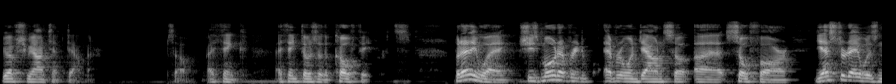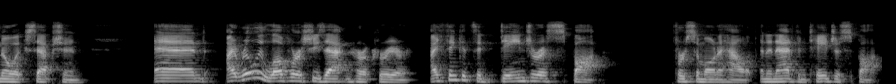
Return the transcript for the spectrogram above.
You have Swiatek down there. So I think I think those are the co-favorites. But anyway, she's mowed every everyone down so uh, so far. Yesterday was no exception, and I really love where she's at in her career. I think it's a dangerous spot for Simona Halep and an advantageous spot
